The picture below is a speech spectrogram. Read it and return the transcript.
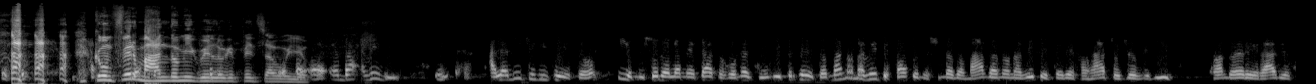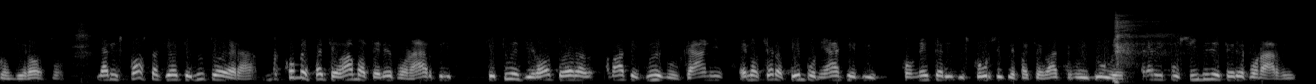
confermandomi quello che pensavo io. Eh, eh, vedi, alla luce di questo io mi sono lamentato con alcuni perché ho detto ma non avete fatto nessuna domanda, non avete telefonato giovedì quando ero in radio con Girotto. La risposta che ho ottenuto era ma come facevamo a telefonarti che tu e Girotto eravate due vulcani e non c'era tempo neanche di connettere i discorsi che facevate voi due, era impossibile telefonarvi.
